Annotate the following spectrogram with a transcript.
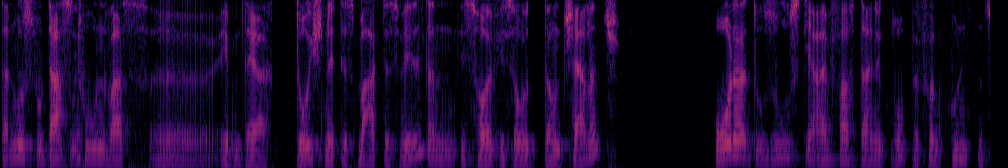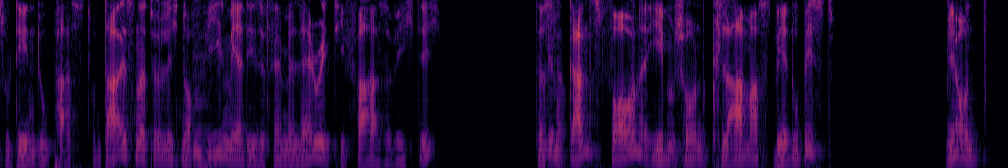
Dann musst du das hm? tun, was äh, eben der Durchschnitt des Marktes will. Dann ist häufig so, don't challenge. Oder du suchst dir einfach deine Gruppe von Kunden, zu denen du passt. Und da ist natürlich noch mhm. viel mehr diese Familiarity-Phase wichtig, dass genau. du ganz vorne eben schon klar machst, wer du bist. Ja, und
